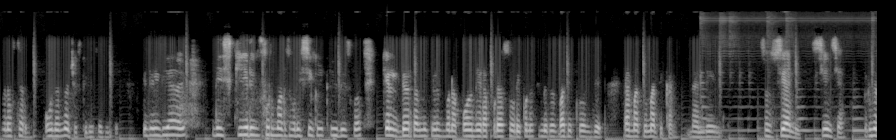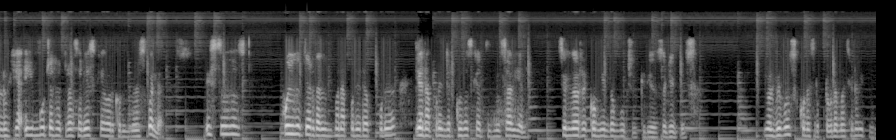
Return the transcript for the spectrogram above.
buenas tardes buenas noches, queridos oyentes. En el día de hoy les quiero informar sobre cinco increíbles juegos que verdaderamente les van a poner a prueba sobre conocimientos básicos de la matemática, la lengua, sociales, ciencia, tecnología y muchas otras áreas que abarcan en la escuela. Estos juegos de verdad les van a poner a prueba y van a aprender cosas que antes no sabían. Se los recomiendo mucho, queridos oyentes. Y volvemos con nuestra programación habitual.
